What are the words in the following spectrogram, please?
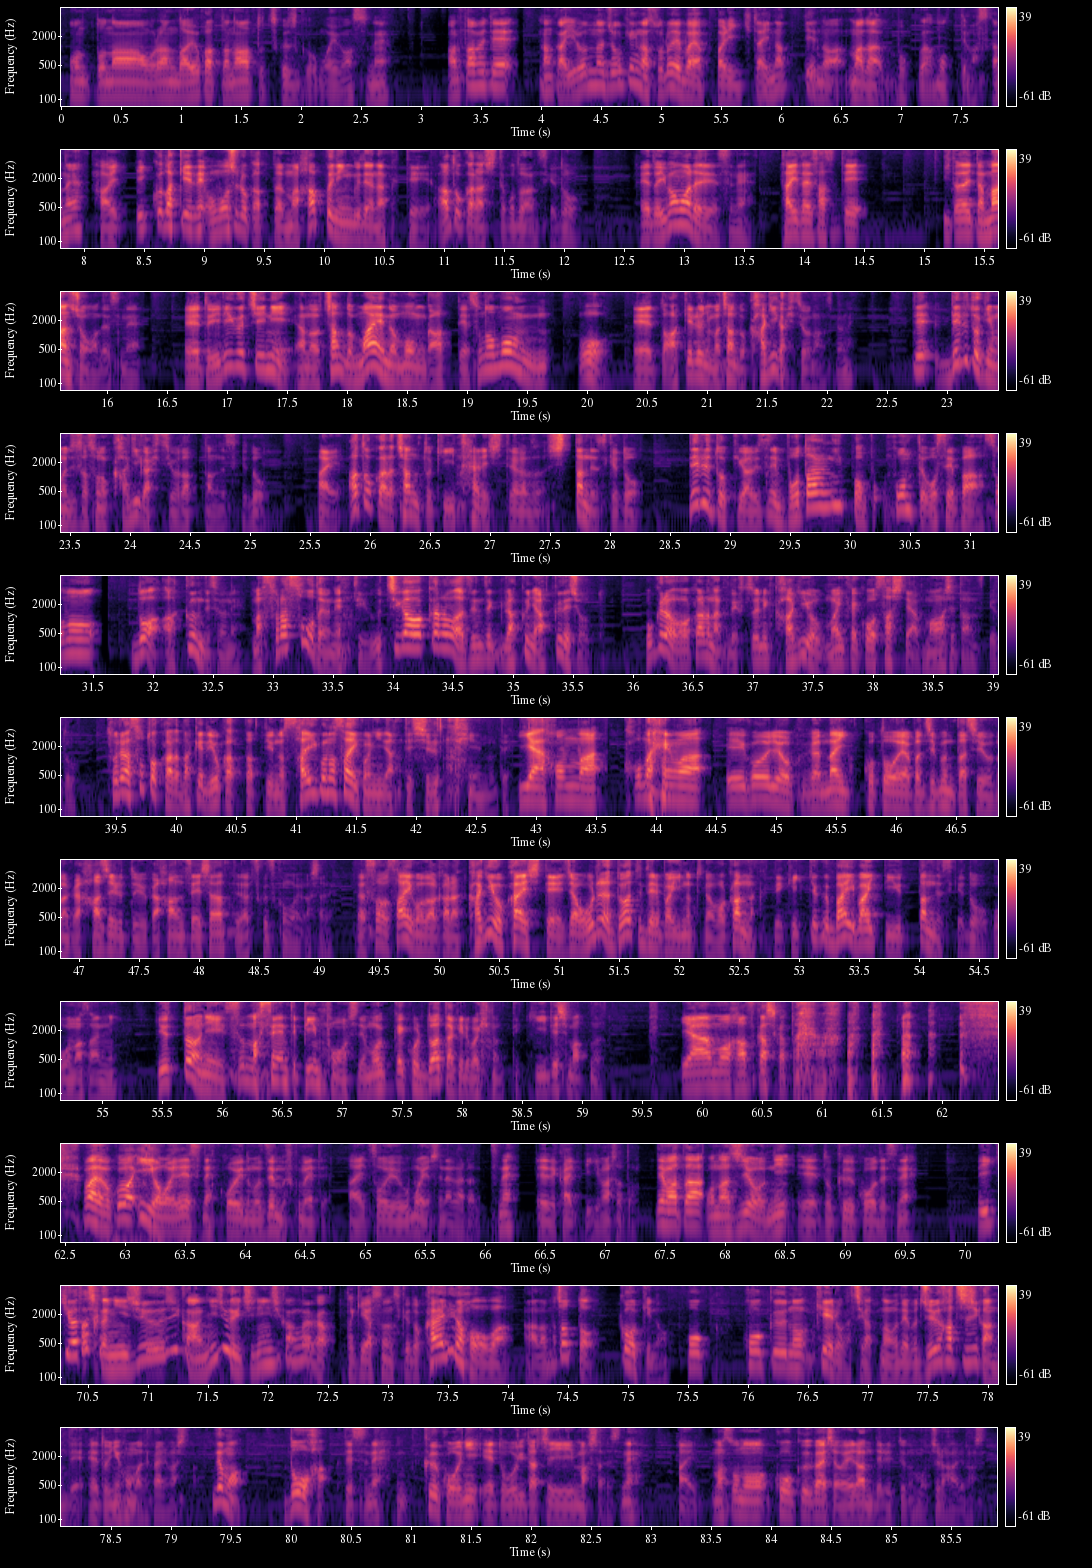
ほんとなオランダは良かったなとつくづく思いますね。改めて、なんかいろんな条件が揃えばやっぱり行きたいなっていうのは、まだ僕は持ってますかね。はい。一個だけね、面白かった、まあ、ハプニングではなくて、後から知ったことなんですけど、えっ、ー、と、今までですね、滞在させていただいたマンションはですね、えっ、ー、と、入り口に、あの、ちゃんと前の門があって、その門を、えっ、ー、と、開けるにもちゃんと鍵が必要なんですよね。で、出るときも実はその鍵が必要だったんですけど、はい。後からちゃんと聞いたりして知ったんですけど、出るときは別にボタン一歩ポンって押せば、そのドア開くんですよね。まあそりゃそうだよねっていう。内側からは全然楽に開くでしょうと。僕らは分からなくて普通に鍵を毎回こう刺して回してたんですけど、それは外からだけで良かったっていうのを最後の最後になって知るっていうので。いや、ほんま、この辺は英語力がないことをやっぱ自分たちをなんか恥じるというか反省したなっていうのはつくづく思いましたね。だそう、最後だから鍵を返して、じゃあ俺らどうやって出ればいいのっていうのは分かんなくて、結局バイバイって言ったんですけど、オーナーさんに。言ったのに、すんませんってピンポン押して、もう一回これどうやって開ければいいのって聞いてしまったんです。いやーもう恥ずかしかったなまあでもこれはいい思い出ですね。こういうのも全部含めて。はい、そういう思いをしながらですね、えー、帰っていきましたと。で、また同じように、えっ、ー、と、空港ですね。行きは確か20時間、21、2時間ぐらいだった気がするんですけど、帰りの方は、あの、ちょっと飛行機の航空の経路が違ったので、18時間で、えっ、ー、と、日本まで帰りました。でも、ドーハですね。空港に、えっ、と、降り立ちましたですね。はい。まあ、その航空会社を選んでるっていうのももちろんあります。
